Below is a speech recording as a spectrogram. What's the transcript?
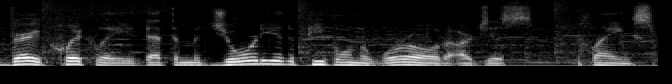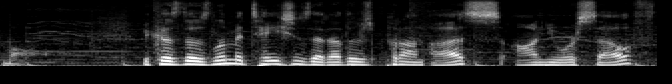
very quickly that the majority of the people in the world are just playing small. Because those limitations that others put on us, on yourself,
